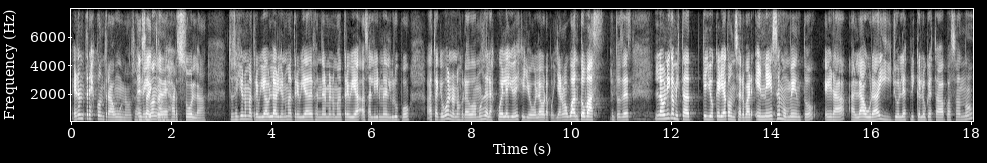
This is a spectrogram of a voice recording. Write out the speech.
eran tres contra uno, o sea, me iban a dejar sola. Entonces yo no me atrevía a hablar, yo no me atrevía a defenderme, no me atrevía a salirme del grupo, hasta que, bueno, nos graduamos de la escuela y yo dije llegó la hora, pues ya no aguanto más. Entonces, la única amistad que yo quería conservar en ese momento era a Laura y yo le expliqué lo que estaba pasando.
